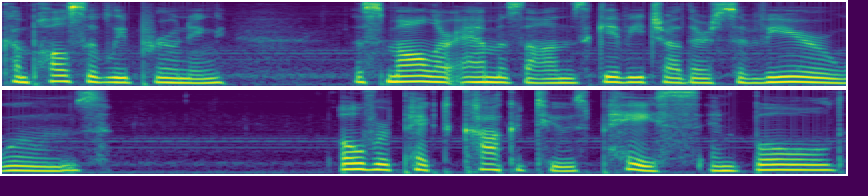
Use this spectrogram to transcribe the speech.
Compulsively pruning, the smaller Amazons give each other severe wounds. Overpicked cockatoos pace in bold,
